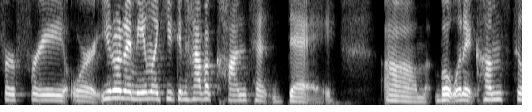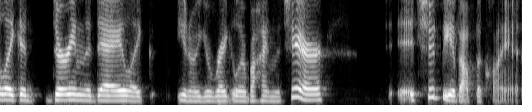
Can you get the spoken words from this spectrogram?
for free or you know what i mean like you can have a content day um but when it comes to like a during the day like you know your regular behind the chair it should be about the client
